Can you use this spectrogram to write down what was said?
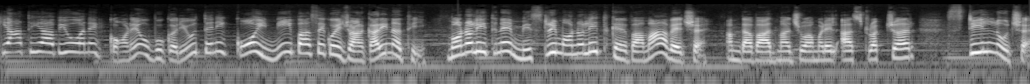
ક્યાંથી આવ્યું અને કોણે ઊભું કર્યું તેની કોઈની પાસે કોઈ જાણકારી નથી. મોનોલિથને મિસ્ટ્રી મોનોલિથ કહેવામાં આવે છે. અમદાવાદમાં જોવા મળેલ આ સ્ટ્રક્ચર સ્ટીલનું છે.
